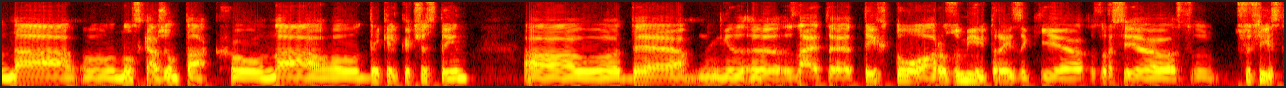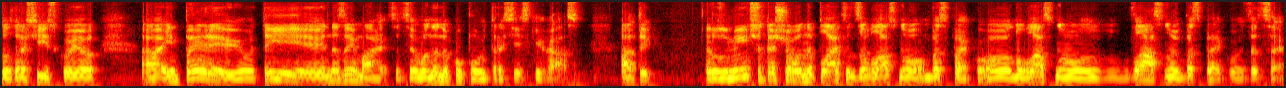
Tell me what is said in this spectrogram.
на, ну скажімо так, на декілька частин. Де е, знаєте, ті, хто розуміють ризики з Росії сусідства з Російською імперією, ті не займаються цим. Вони не купують російський газ. А ти розуміючи те, що вони платять за власну безпеку, ну власну власною безпекою за це.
